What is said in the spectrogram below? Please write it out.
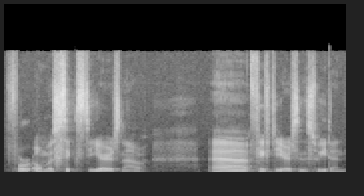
for almost 60 years now, uh, 50 years in Sweden.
